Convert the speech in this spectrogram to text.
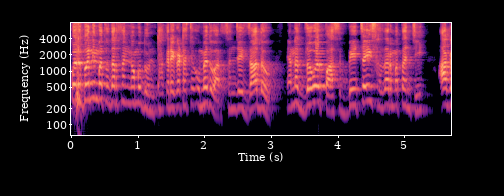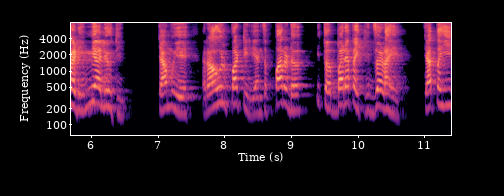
परभणी मतदारसंघामधून ठाकरे गटाचे उमेदवार संजय जाधव यांना जवळपास बेचाळीस हजार मतांची आघाडी मिळाली होती. त्यामुळे राहुल पाटील यांचं पारडं इथं बऱ्यापैकी जड आहे. त्यातही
